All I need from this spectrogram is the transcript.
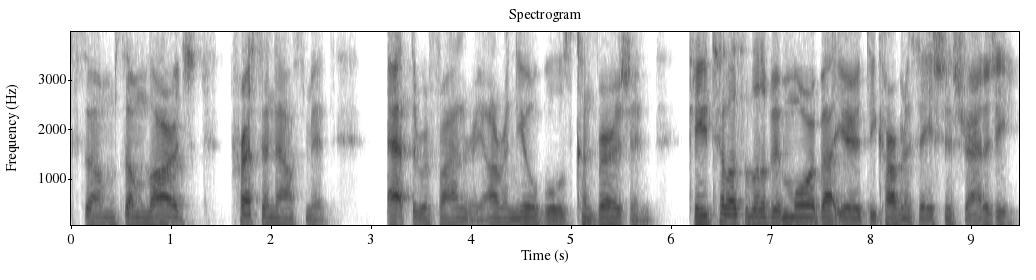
some some large press announcement at the refinery on renewables conversion. Can you tell us a little bit more about your decarbonization strategy?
